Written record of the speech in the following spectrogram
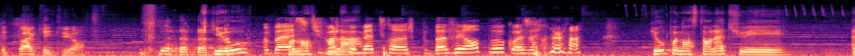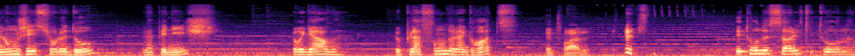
C'est toi qui es gluante. Pio, Euh, Bah, Pendant si ce tu veux, je temps-là- peux mettre, euh, je peux baver un peu quoi. Pio, pendant ce temps-là, tu es allongé sur le dos de la péniche. Tu regardes le plafond de la grotte, Étoile. des tournesols qui tournent.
